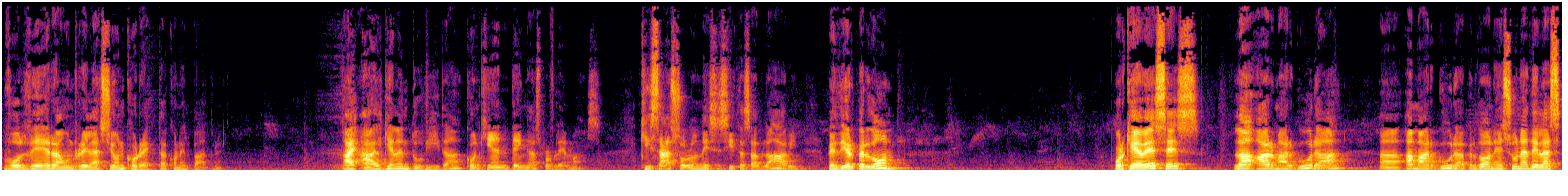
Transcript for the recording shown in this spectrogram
volver a una relación correcta con el Padre? ¿Hay alguien en tu vida con quien tengas problemas? Quizás solo necesitas hablar y pedir perdón. Porque a veces la amargura, ah, amargura, perdón, es una de las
